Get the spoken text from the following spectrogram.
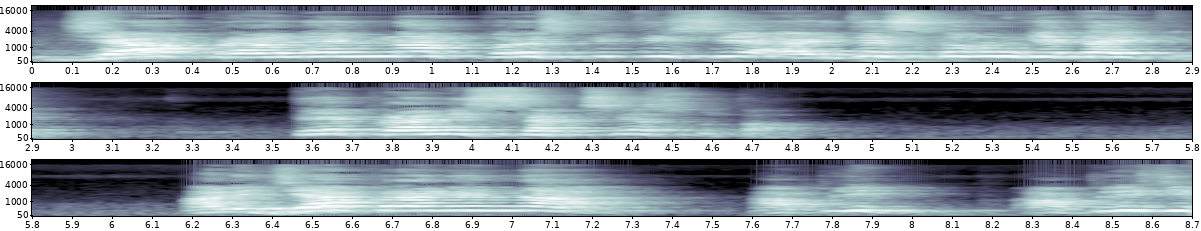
ज्या प्राण्यांना परिस्थितीशी ऍडजस्ट करून घेता येते ते प्राणी सक्सेस होतात. आणि ज्या प्राण्यांना आपली आपली जी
